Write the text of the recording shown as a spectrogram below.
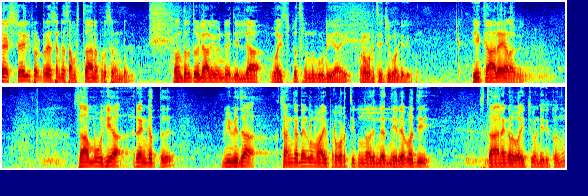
ടെക്സ്റ്റൈൽ ഫെഡറേഷന്റെ സംസ്ഥാന പ്രസിഡന്റും സ്വതന്ത്ര തൊഴിലാളി യൂണിയന്റെ ജില്ലാ വൈസ് പ്രസിഡന്റും കൂടിയായി പ്രവർത്തിച്ചു കൊണ്ടിരിക്കും ഈ കാലയളവിൽ സാമൂഹ്യ രംഗത്ത് വിവിധ സംഘടനകളുമായി പ്രവർത്തിക്കുന്നു. അതിന്റെ നിരവധി സ്ഥാനങ്ങൾ വഹിച്ചുകൊണ്ടിരിക്കുന്നു.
